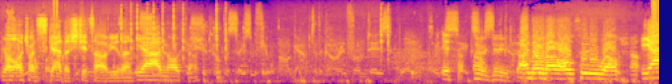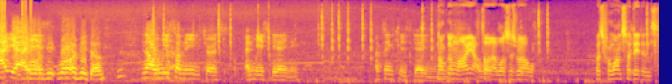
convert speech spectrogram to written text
You're Oh, I tried to scare the shit out of you then. Yeah, no chance. It's too good. Oh, I know that all too well. Shat. Yeah, What yeah, have you, what have you done? No, he's on the interest, and he's gaining. I think he's gaining. Not gonna lie, I thought I was as well. But for once I didn't.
